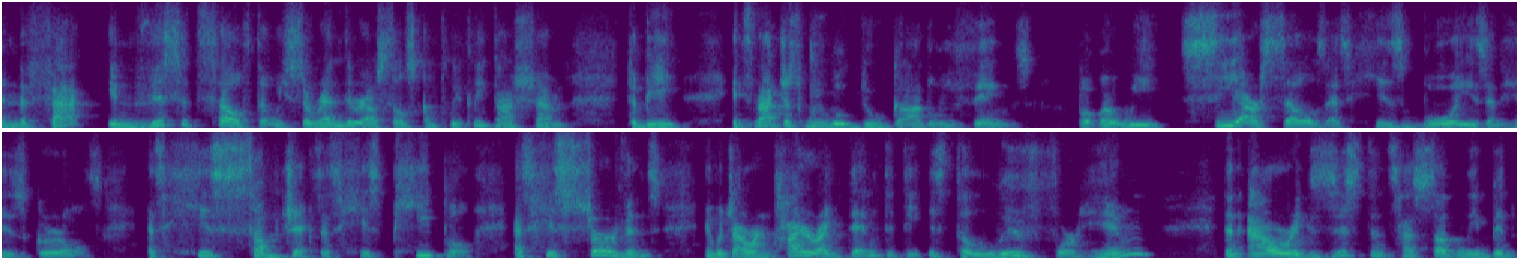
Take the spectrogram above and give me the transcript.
and the fact in this itself that we surrender ourselves completely to Hashem to be it's not just we will do godly things but we see ourselves as his boys and his girls as his subjects as his people as his servants in which our entire identity is to live for him then our existence has suddenly been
